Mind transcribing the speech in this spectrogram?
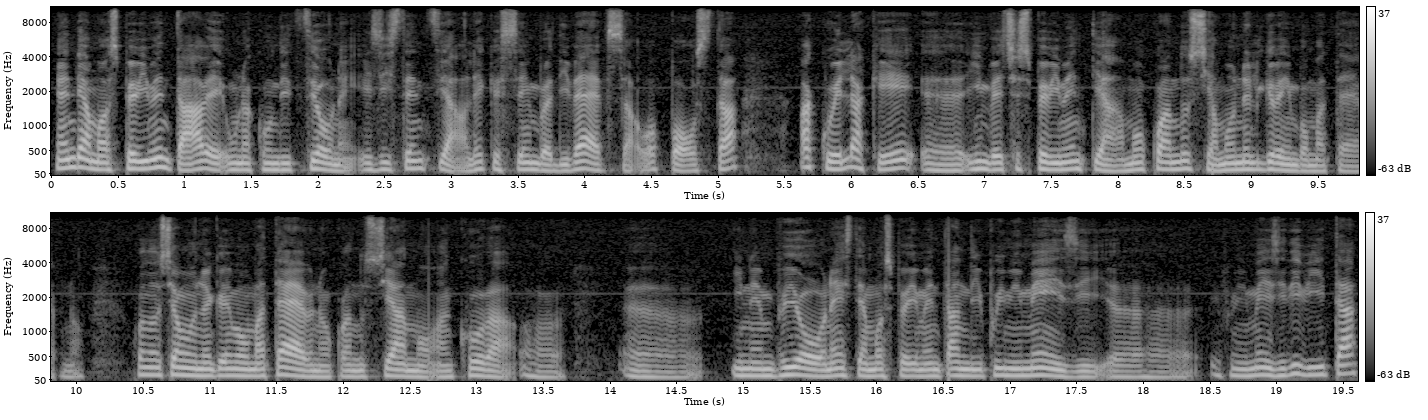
e andiamo a sperimentare una condizione esistenziale che sembra diversa o opposta a quella che eh, invece sperimentiamo quando siamo nel grembo materno. Quando siamo nel grembo materno, quando siamo ancora uh, uh, in embrione, stiamo sperimentando i primi, mesi, uh, i primi mesi di vita,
